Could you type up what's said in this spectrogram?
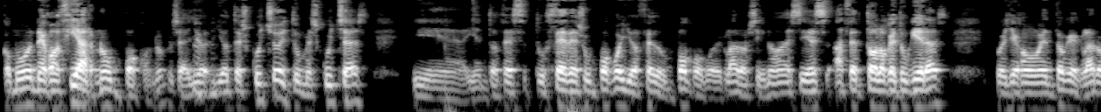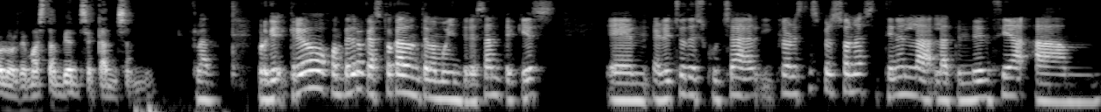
como negociar, ¿no? Un poco, ¿no? O sea, yo, yo te escucho y tú me escuchas Y, eh, y, entonces tú cedes un poco y yo cedo un poco, porque claro, si no si es hacer todo lo que tú quieras, pues llega un momento que, claro, los demás también se cansan. Claro, porque creo, Juan Pedro, que has tocado un tema muy interesante, que es eh, el hecho de escuchar. Y claro, estas personas tienen la, la tendencia a, mm,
